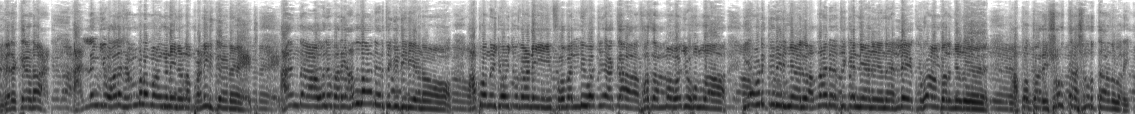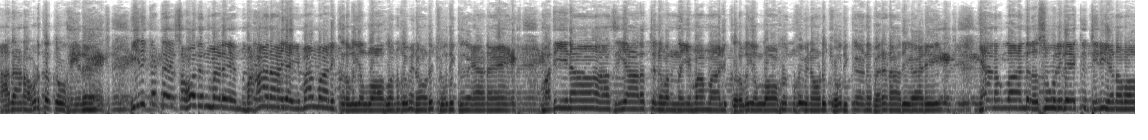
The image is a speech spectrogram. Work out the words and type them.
വിവരക്കേടാ. അല്ലെങ്കിൽ ഓരോ ശമ്പളം വാങ്ങണിയുള്ള പണി എടുക്കണേ. എന്താ അവർ പറയും അള്ളാന്റെ അടുത്തേക്ക് തിരിയണോ? അപ്പൊ ഒന്ന് ചോദിച്ചു കാണി വജ്ഹുള്ള എവിടേക്ക് തിരിഞ്ഞാലും അള്ളാന്റെ അടുത്തേക്ക് തന്നെയാണ് അല്ലേ ഖുർആൻ പറഞ്ഞത്? അപ്പൊ പരിശുദ്ധ ഷുർത്ത എന്ന് പറയും. അതാണ് അവിടുത്തെ തൗഹീദ്. ഇരിക്കട്ടെ സഹോദരന്മാരെ മഹാനായ ഇമാം മാലിക് റളിയല്ലാഹു അൻഹുവിനോട് ചോദിക്കുകയാണ് മദീന സിയാറത്തിന് വന്ന ഇമാം മാലിക് റളിയല്ലാഹു അൻഹുവിനോട് ചോദിക്കുകയാണ് ഭരണാധികാരി ഞാൻ അള്ളാഹിന്റെ റസൂലിലേക്ക് തിരിയണമോ?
